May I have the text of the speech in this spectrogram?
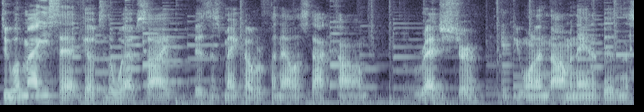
Do what Maggie said. Go to the website, businessmakeoverpinellas.com register. If you want to nominate a business,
